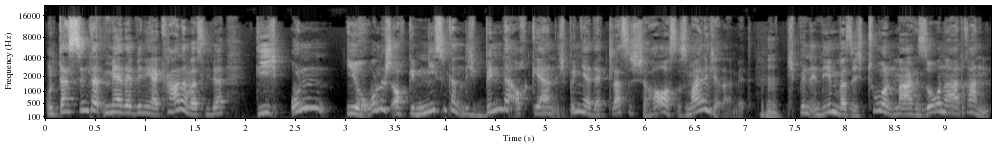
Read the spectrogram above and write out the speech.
Und das sind halt mehr oder weniger Karnevalslieder, die ich unironisch auch genießen kann. Und ich bin da auch gern, ich bin ja der klassische Horst, das meine ich ja damit. Mhm. Ich bin in dem, was ich tue und mag, so nah dran.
